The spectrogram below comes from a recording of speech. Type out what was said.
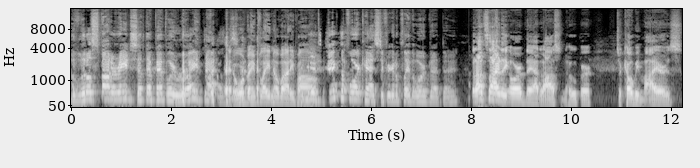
A little spot of rain shut that bad boy right down. That orb ain't played nobody, Paul. gonna check the forecast if you're going to play the orb that day. But outside of the orb, they added Austin Hooper, Jakobi Meyers,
